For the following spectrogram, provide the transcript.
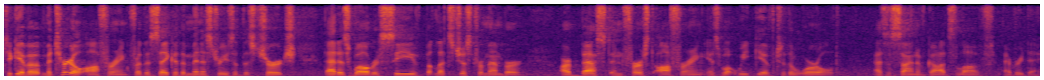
to give a material offering for the sake of the ministries of this church, that is well received. But let's just remember our best and first offering is what we give to the world as a sign of God's love every day.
